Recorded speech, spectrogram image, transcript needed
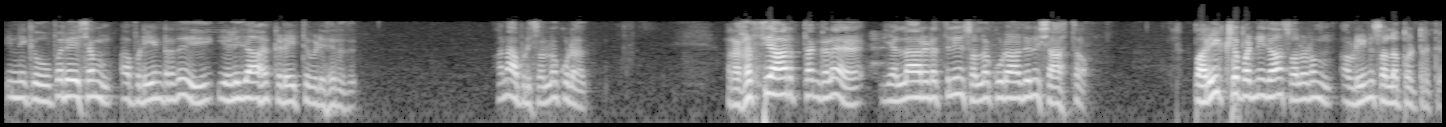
இன்னைக்கு உபதேசம் அப்படின்றது எளிதாக கிடைத்து விடுகிறது. ஆனால் அப்படி சொல்லக்கூடாது. ரகசியார்த்தங்களை எல்லாரிடத்துலையும் சொல்லக்கூடாதுன்னு சாஸ்திரம். பரீட்சை பண்ணி தான் சொல்லணும் அப்படின்னு சொல்லப்பட்டிருக்கு.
